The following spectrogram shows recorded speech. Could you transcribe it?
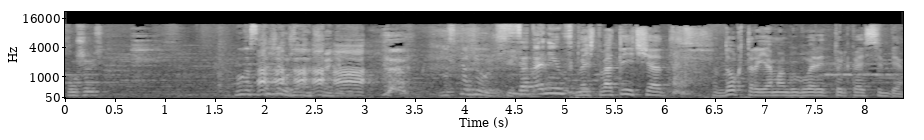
Слушаюсь. Ну, расскажи уже нам что-нибудь. Ну, скажи уже что-нибудь. Сатанинский. Значит, в отличие от доктора, я могу говорить только о себе.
